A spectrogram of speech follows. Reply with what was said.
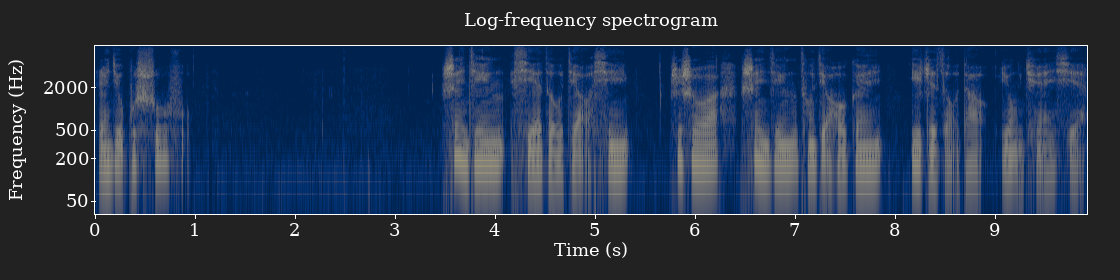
人就不舒服。肾经斜走脚心，是说肾经从脚后跟一直走到涌泉穴。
